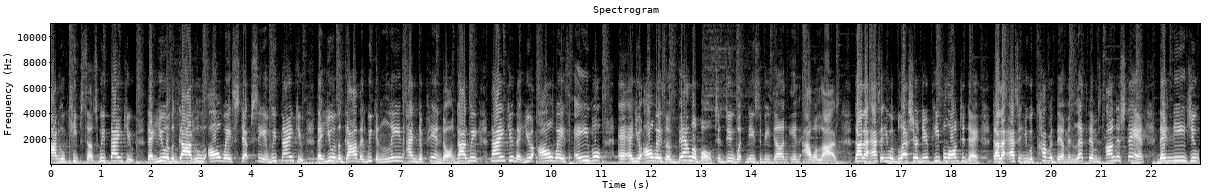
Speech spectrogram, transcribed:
God who keeps us. We thank you that you are the God who always steps in. We thank you that you are the God that we can lean and depend on. God, we thank you that you're always able and you're always available to do what needs needs to be done in our lives. God, I ask that you would bless your dear people on today. God, I ask that you would cover them and let them understand they need you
